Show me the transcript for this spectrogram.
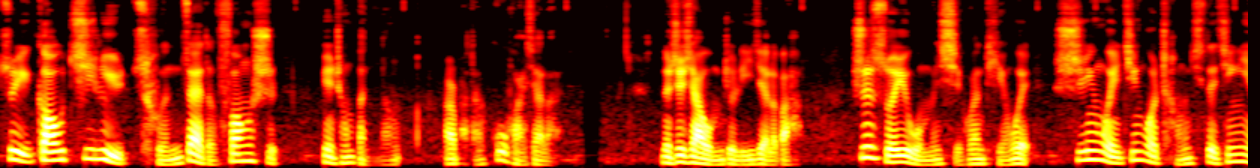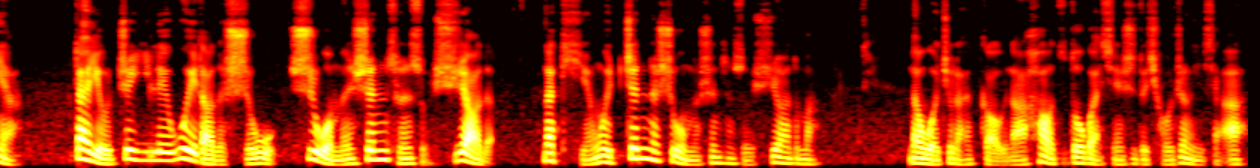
最高几率存在的方式变成本能，而把它固化下来。那这下我们就理解了吧？之所以我们喜欢甜味，是因为经过长期的经验啊，带有这一类味道的食物是我们生存所需要的。那甜味真的是我们生存所需要的吗？那我就来狗拿耗子多管闲事的求证一下啊。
